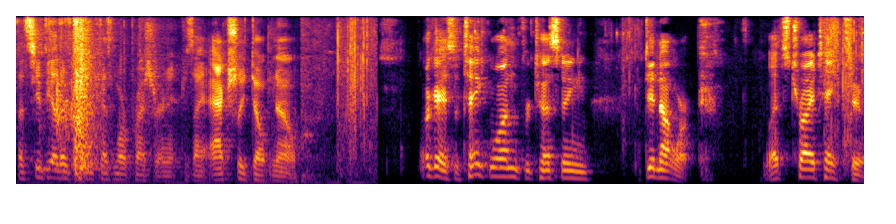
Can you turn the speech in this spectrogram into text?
let's see if the other tank has more pressure in it because I actually don't know. Okay, so tank one for testing did not work. Let's try tank two.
